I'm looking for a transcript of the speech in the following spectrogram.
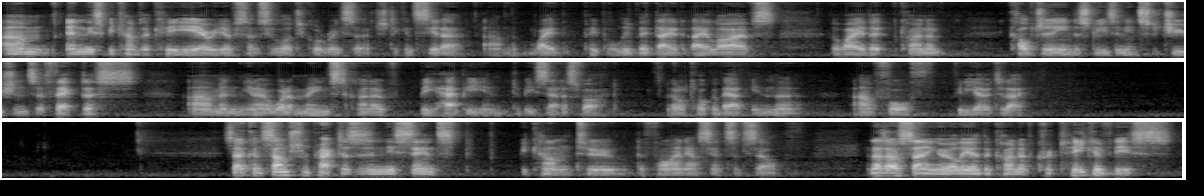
Um, and this becomes a key area of sociological research to consider um, the way that people live their day to day lives, the way that kind of culture, industries, and institutions affect us, um, and you know what it means to kind of be happy and to be satisfied. That I'll talk about in the uh, fourth video today. So consumption practices in this sense become to define our sense of self. And as I was saying earlier, the kind of critique of this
